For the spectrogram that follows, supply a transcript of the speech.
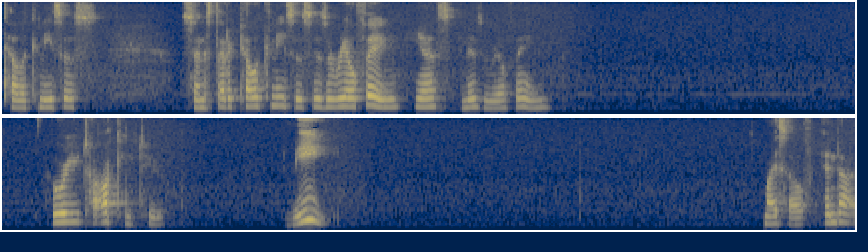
telekinesis Synesthetic telekinesis is a real thing. Yes, it is a real thing. Who are you talking to? Me. Myself and I.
